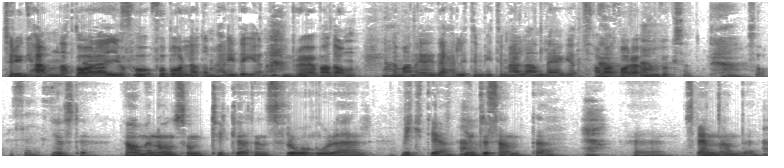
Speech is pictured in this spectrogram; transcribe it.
trygg hamn att vara i och få, få bolla de här idéerna, Mm. pröva dem, Ja. när man är i det här lite mittemellan-läget av Ja. att vara Ja. ung vuxen. Ja, Så. precis. Just det. Ja, men någon som tycker att ens frågor är viktiga, Ja. intressanta, spännande. Ja.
